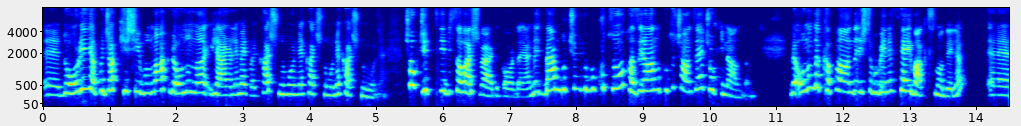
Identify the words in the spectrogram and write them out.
e, doğru yapacak kişiyi bulmak ve onunla ilerlemek ve kaç numune kaç numune kaç numune. Çok ciddi bir savaş verdik orada yani. Ben bu çünkü bu kutu Haziranlı kutu çantaya çok inandım. Ve onun da kapağında işte bu benim Faybox modelim. Ee,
